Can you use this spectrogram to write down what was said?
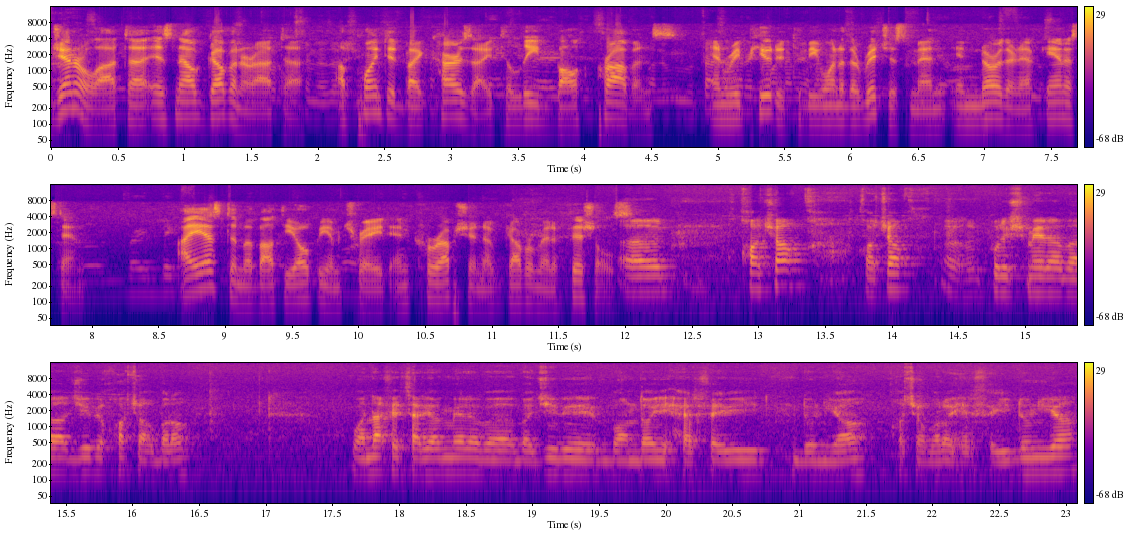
General Atta is now Governor Atta, appointed by Karzai to lead Balkh province and reputed to be one of the richest men in northern Afghanistan. I asked him about the opium trade and corruption of government officials. قاچاق قاچاق پولش میره به جیب قاچاق برا و نفع تریاک میره به به جیب باندای حرفه‌ای دنیا قاچاقبرای حرفه‌ای دنیا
